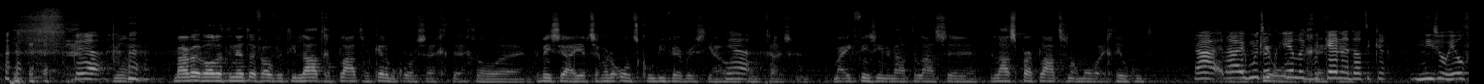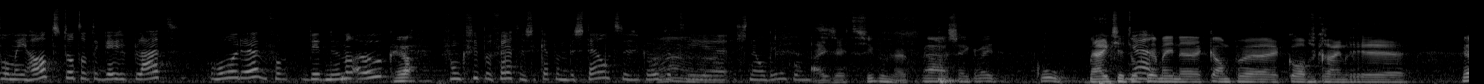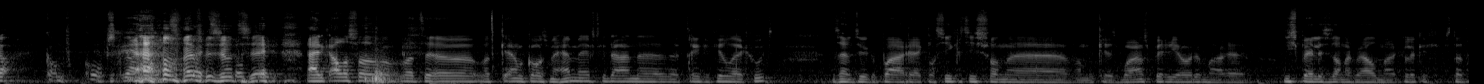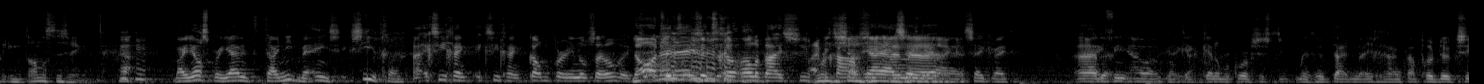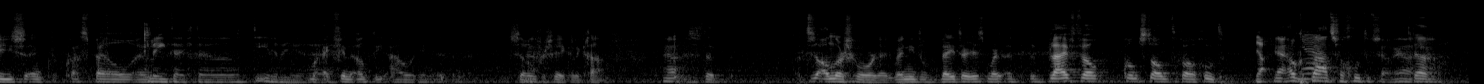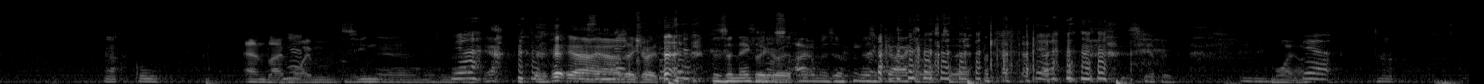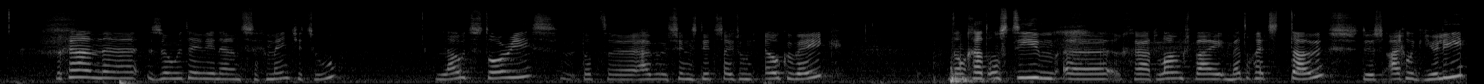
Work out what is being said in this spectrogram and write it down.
ja. ja. Maar we, we hadden het er net even over dat die latere platen van Cannibal Corpse echt, echt wel... eh, tenminste, ja, je hebt zeg maar de oldschool liefhebbers die houden Ja. van het gruis gaan. Maar ik vind ze inderdaad, de laatste, de laatste paar platen zijn allemaal wel echt heel goed. ja, nou ik moet ook eerlijk bekennen dat ik er niet zo heel veel mee had, totdat ik deze plaat hoorde. Bijvoorbeeld dit nummer ook. Ja. Vond ik super vet, dus ik heb hem besteld. Dus ik hoop dat hij Ah. eh, snel binnenkomt. Hij is echt super vet. ja, zeker weten. Cool. Maar ik zit ook Ja. weer met een kamp uh, korpsgrinder. eh, Ja, Kamp. Ja, om even zo te zeggen. Eigenlijk alles wat, wat, eh wat met hem heeft gedaan, eh dat trek ik heel erg goed. Er zijn natuurlijk een paar eh, klassiekertjes van, eh, van de Chris Barnes periode, maar eh, die spelen ze dan nog wel. Maar gelukkig staat er iemand anders te zingen. Maar Jasper, jij bent het daar niet mee eens. Ik zie het gewoon. Ja, ik, zie geen, ik zie geen kamper in of zo. Ik, nee, vind, nee, vind het- gewoon allebei super gaaf. Ja, ja, zeker, ja, ja, zeker weten. Eh, Ja, de- ik vind jou ook. ja. ja, Cannibal Corpse is met hun tijd meegegaan qua producties en qua- spel. En, Klinkt echt uh, tierendier. maar ik vind ook die oude dingen zo Ja. verschrikkelijk gaaf. Ja. Dus dat, het is anders geworden. Ik weet niet of het beter is, maar het, het blijft wel constant gewoon goed. Ja, elke Ja. plaats is wel goed of zo. Ja, Ja. cool. En blijft Ja. mooi om te zien. eh, Ja, Ja, ja, is een ja, nek. zeker weten. Het is een nekje Zeker van zijn armen zo met zijn kaak loopt. eh. ja. Schitterend. Mooi hoor. Ja. Ja. We gaan eh, zo meteen weer naar een segmentje toe. Loud Stories. Dat eh, hebben we sinds dit seizoen elke week. Dan gaat ons team eh, gaat langs bij Metalheads thuis. Dus eigenlijk jullie.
